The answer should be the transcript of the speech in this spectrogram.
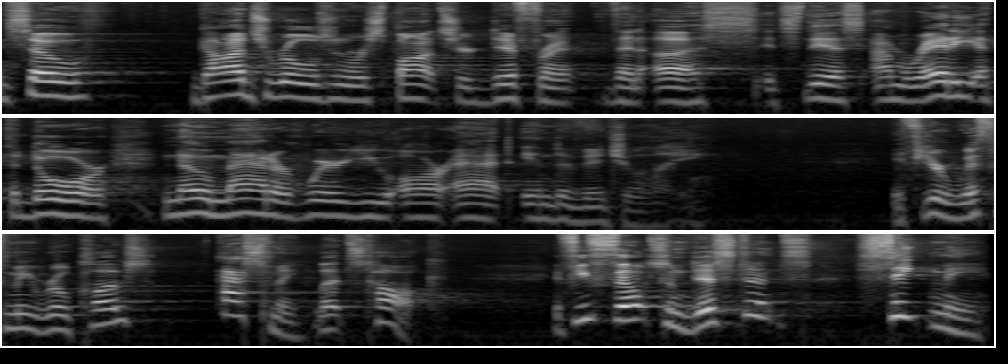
And so God's rules and response are different than us. It's this I'm ready at the door no matter where you are at individually. If you're with me real close, ask me, let's talk. If you felt some distance, seek me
